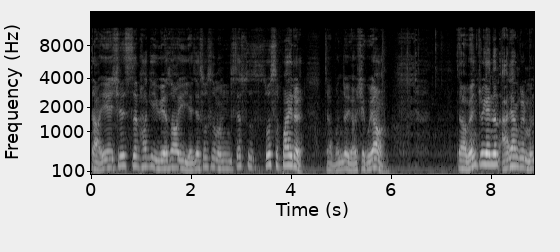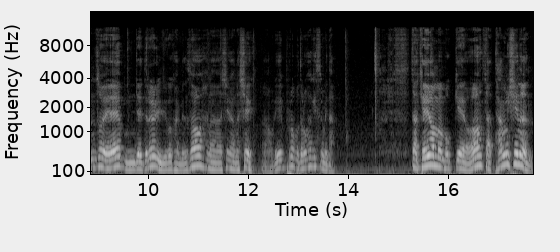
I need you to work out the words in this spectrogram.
자이 실습하기 위해서 이 예제 소스 문 소스, 소스 파일을 자 먼저 여시고요 자 왼쪽에 있는 아래 한글 문서의 문제들을 읽어가면서 하나씩 하나씩 아, 우리 풀어보도록 하겠습니다. 자 개요 한번 볼게요. 자 당신은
